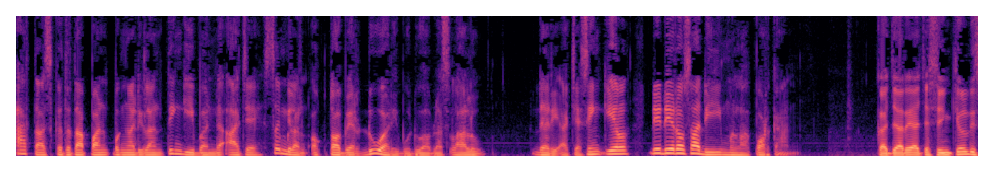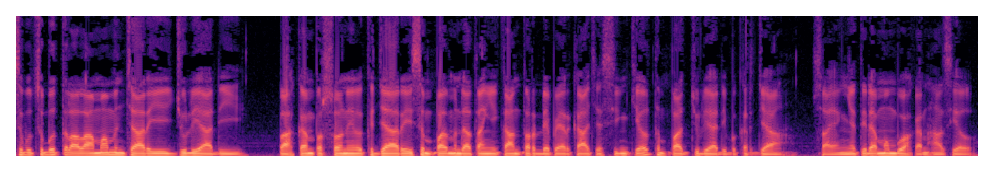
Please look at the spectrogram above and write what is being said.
atas ketetapan Pengadilan Tinggi Banda Aceh 9 Oktober 2012 lalu. Dari Aceh Singkil, Dede Rosadi melaporkan. Kajari Aceh Singkil disebut-sebut telah lama mencari Juliadi, Bahkan personil Kejari sempat mendatangi kantor DPRK Aceh Singkil tempat Juliadi bekerja. Sayangnya tidak membuahkan hasil.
